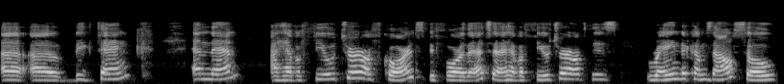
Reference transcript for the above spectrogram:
a, a big tank, and then I have a filter, of course. Before that, I have a filter of this rain that comes down, so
